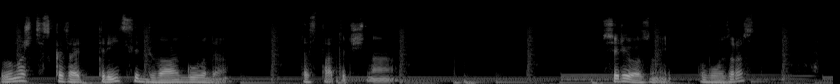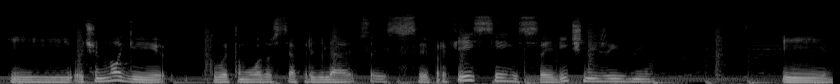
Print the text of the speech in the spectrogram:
Вы можете сказать 32 года. Достаточно серьезный возраст. И очень многие в этом возрасте определяются и со своей профессией, и со своей личной жизнью. И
